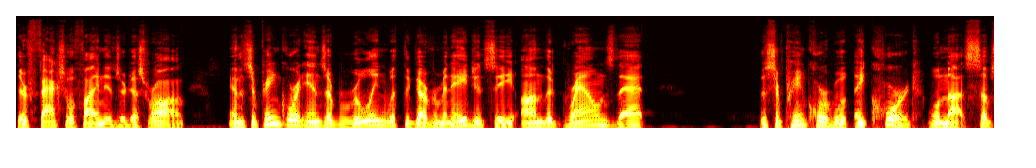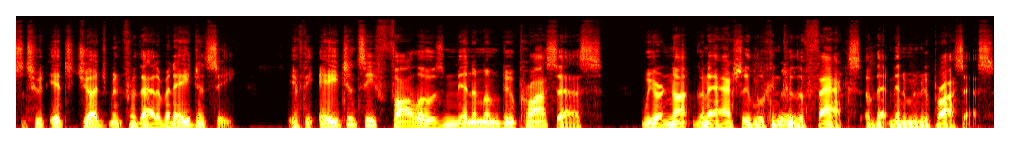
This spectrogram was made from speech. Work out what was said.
Their factual findings are just wrong. And the Supreme Court ends up ruling with the government agency on the grounds that the Supreme Court, will, a court, will not substitute its judgment for that of an agency. If the agency follows minimum due process, we are not going to actually look into Hmm. the facts of that minimum due process.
